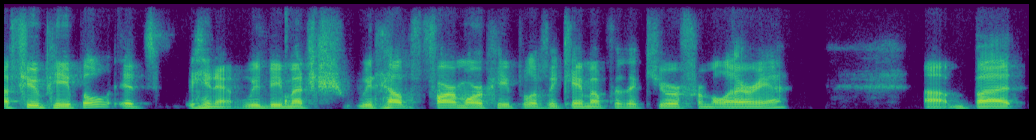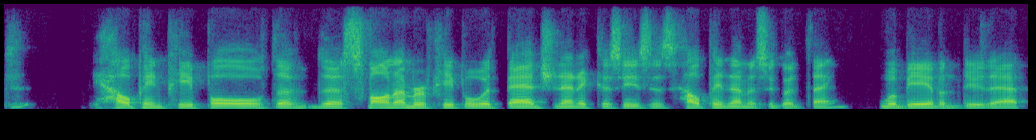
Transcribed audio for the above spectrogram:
a few people. It's, you know, we'd be much, we'd help far more people if we came up with a cure for malaria. Uh, but helping people, the, the small number of people with bad genetic diseases, helping them is a good thing. We'll be able to do that.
